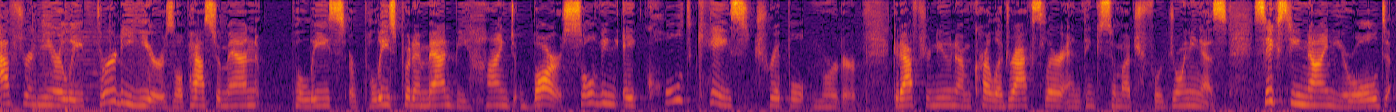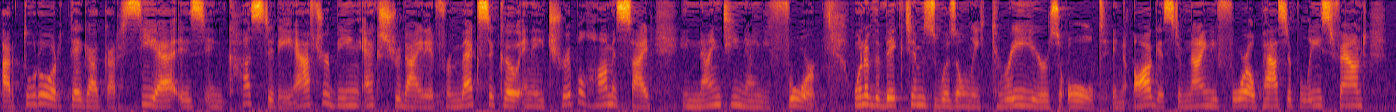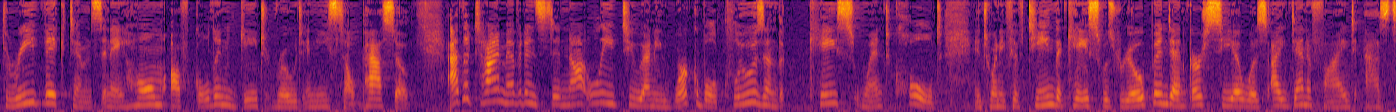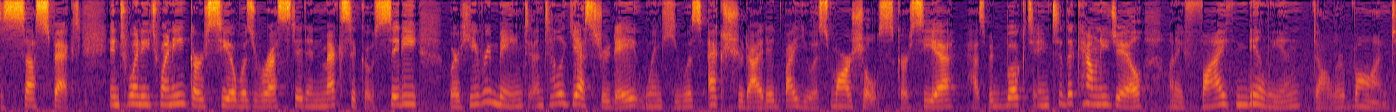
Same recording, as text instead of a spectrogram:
After nearly 30 years, El Paso man police or police put a man behind bars solving a cold case triple murder. Good afternoon. I'm Carla Draxler and thank you so much for joining us. 69-year-old Arturo Ortega Garcia is in custody after being extradited from Mexico in a triple homicide in 1994. One of the victims was only 3 years old. In August of 94, El Paso police found three victims in a home off Golden Gate Road in East El Paso. At the time time, evidence did not lead to any workable clues and the case went cold. In 2015, the case was reopened and Garcia was identified as the suspect. In 2020, Garcia was arrested in Mexico City, where he remained until yesterday when he was extradited by U.S. Marshals. Garcia has been booked into the county jail on a $5 million bond.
